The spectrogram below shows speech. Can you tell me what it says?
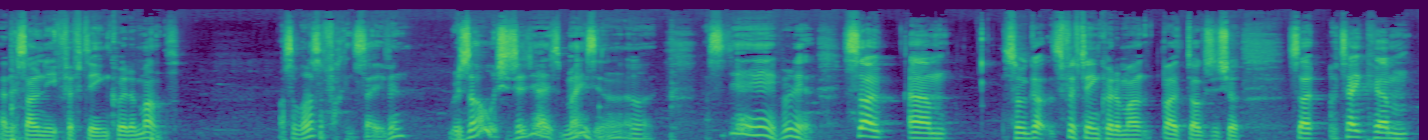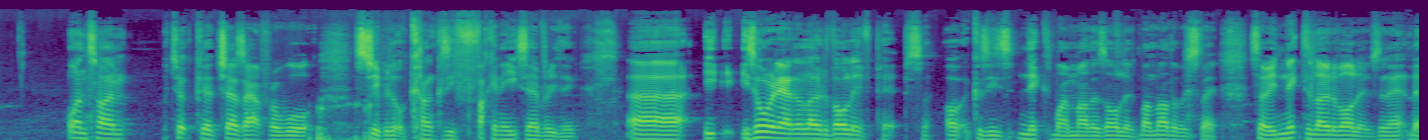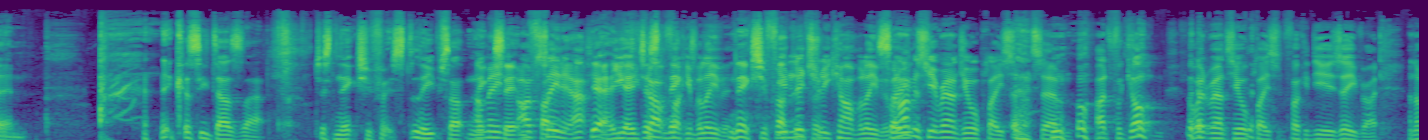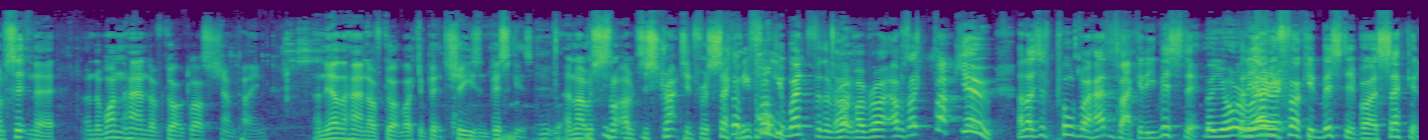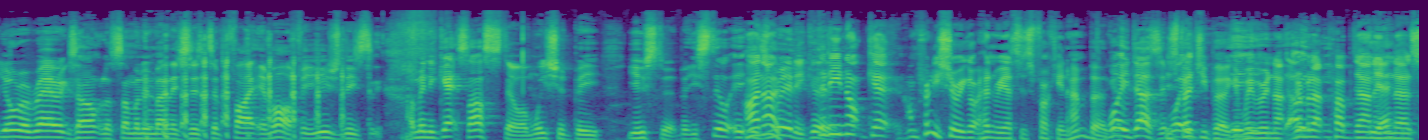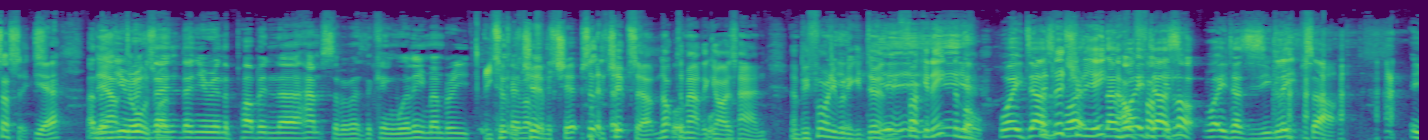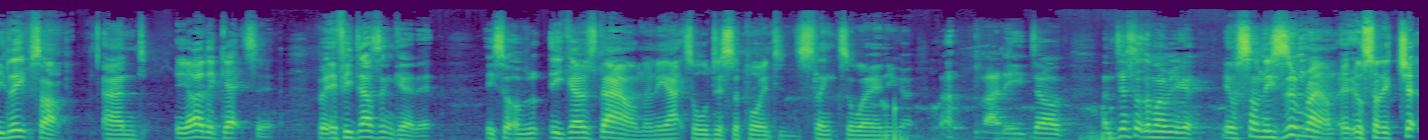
and it's only fifteen quid a month. I said, "Well, that's a fucking saving." Result? She said, "Yeah, it's amazing." I said, "Yeah, yeah, brilliant." So, um, so we got it's fifteen quid a month, both dogs insured. So we take um, one time we took uh, Chaz out for a walk. Stupid little cunt because he fucking eats everything. Uh, he, he's already had a load of olive pips because he's nicked my mother's olives. My mother was there, so he nicked a load of olives and ate them because he does that. Just nicks your foot, leaps up, I nicks mean, it. I've fuck- seen it happen. Yeah, you, yeah, you just can't nicks- fucking believe it. Nicks your fucking You literally foot. can't believe it. So when I was around your place, at, um, I'd forgotten. I went around to your place at fucking New Year's Eve, right? And I'm sitting there, and the one hand I've got a glass of champagne, and the other hand I've got like a bit of cheese and biscuits. And I was sli- I was distracted for a second. He fucking went for the right, my right. I was like, "Fuck you!" And I just pulled my hand back, and he missed it. But you're a he rare- only fucking missed it by a second. You're a rare example of someone who manages to fight him off. He usually, I mean, he gets us still, and we should be used to it. But he's still, he's I know. really good. Did he not get? I'm pretty sure he got Henrietta's fucking hamburger. What he does- his what he- veggie burger. we were in that. Remember that pub down yeah. in uh, Sussex? Yeah, and The then you were, outdoors one. then, then you were in the pub in uh, Hampstead. We went to the King Willie. Remember he, He took came the up chips, the chips. took the chips out, knocked them out the guy's hand, and before anybody could do anything, he fucking eat them all. What he does, He'd literally what, eat no, the whole fucking does, lot. What he does is he leaps up. he leaps up, and he either gets it, but if he doesn't get it, he sort of he goes down and he acts all disappointed, and slinks away, and you go, "Oh, bloody dog. And just at the moment you go, he'll suddenly zoom round, he'll suddenly ch-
